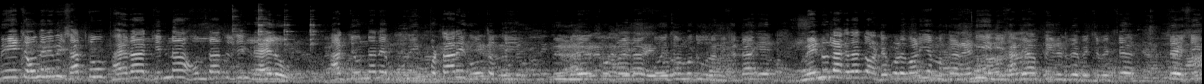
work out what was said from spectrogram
ਵੀ ਇਹ ਚਾਹੁੰਦੇ ਨੇ ਵੀ ਸਾਤੋਂ ਫਾਇਦਾ ਜਿੰਨਾ ਹੁੰਦਾ ਤੁਸੀਂ ਲੈ ਲਓ। ਅੱਜ ਉਹਨਾਂ ਨੇ ਪੂਰੀ ਪਟਾਰੀ ਖੋਲ ਦਿੱਤੀ ਵੀ ਮਲੇਰਕੋਟਲੇ ਦਾ ਕੋਈ ਕੰਮ ਅਧੂਰਾ ਨਹੀਂ ਛੱਡਾਂਗੇ। ਮੈਨੂੰ ਲੱਗਦਾ ਤੁਹਾਡੇ ਕੋਲੇ ਵਾਲੀਆਂ ਮੰਗਾਂ ਰਹਿਣੀਆਂ ਨਹੀਂ ਸਾਡੇ ਪੀਰੀਅਡ ਦੇ ਵਿੱਚ ਵਿੱਚ। ਤੇ ਅਸੀਂ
